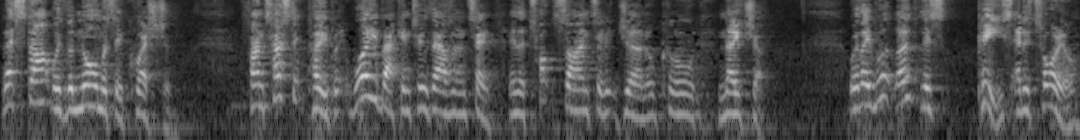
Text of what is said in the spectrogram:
Let's start with the normative question. Fantastic paper way back in 2010 in the top scientific journal called Nature, where they wrote this piece, editorial,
